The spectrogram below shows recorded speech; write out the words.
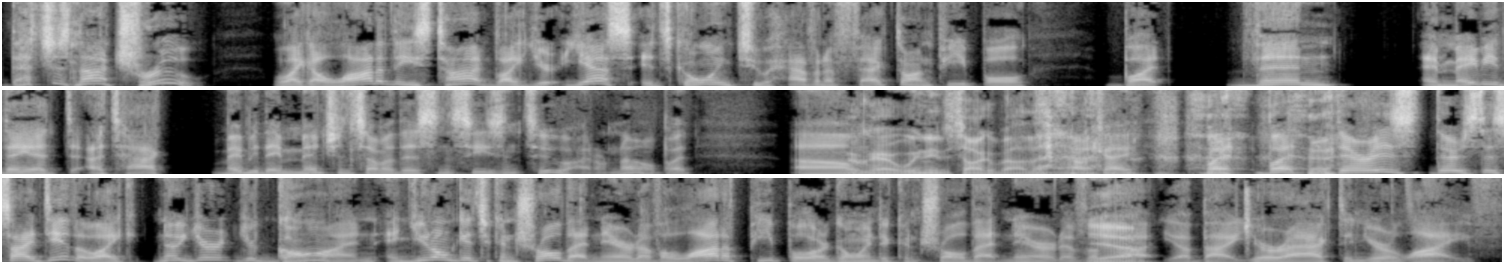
that's just not true. Like a lot of these times, like you're yes, it's going to have an effect on people, but then and maybe they at- attack. Maybe they mentioned some of this in season two. I don't know, but um, Okay, we need to talk about that. okay but but there is there's this idea that like no you're you're gone and you don't get to control that narrative a lot of people are going to control that narrative Yeah. about about your act and your life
